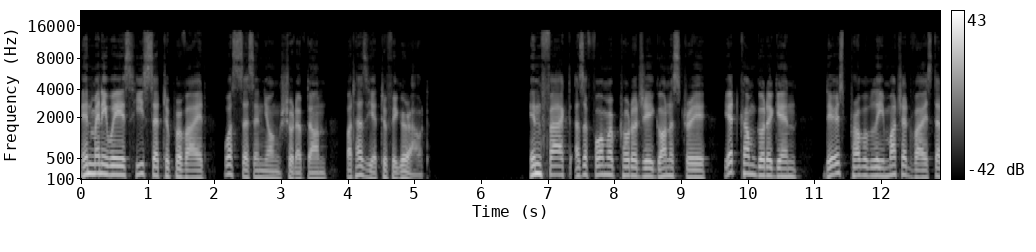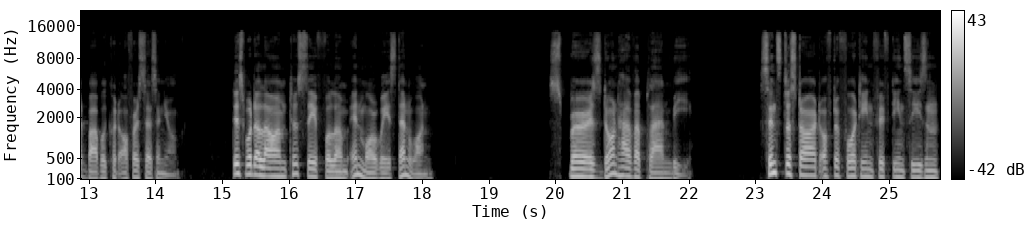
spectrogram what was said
In many ways, he's set to provide what Sessegnon should have done, but has yet to figure out. In fact, as a former protege gone astray, yet come good again, there is probably much advice that Babel could offer Sessegnon. This would allow him to save Fulham in more ways than one. Spurs don't have a plan B. Since the start of the 14 15 season,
